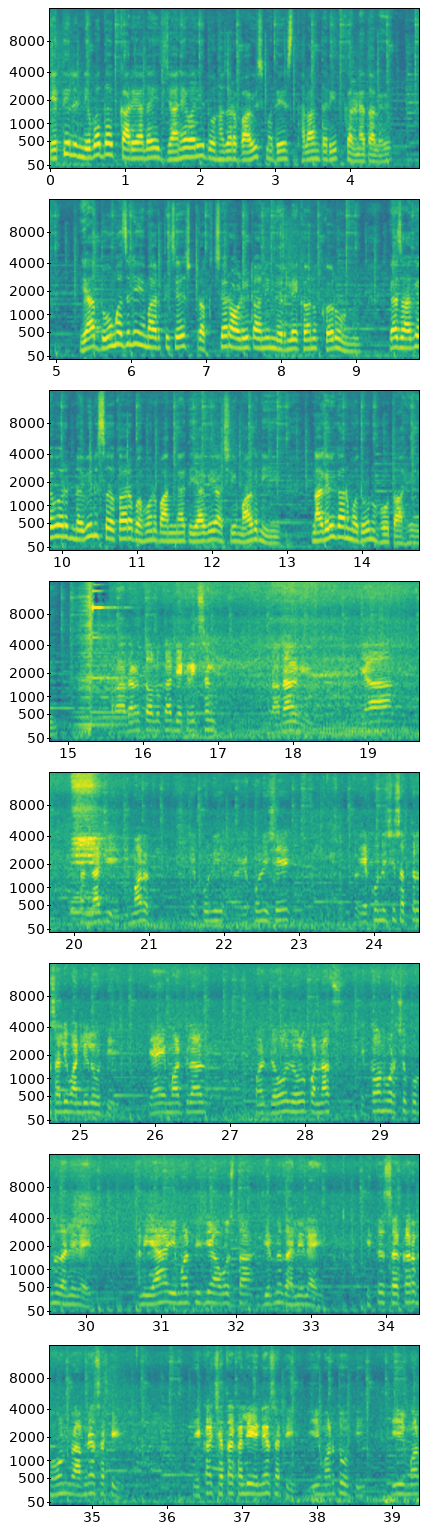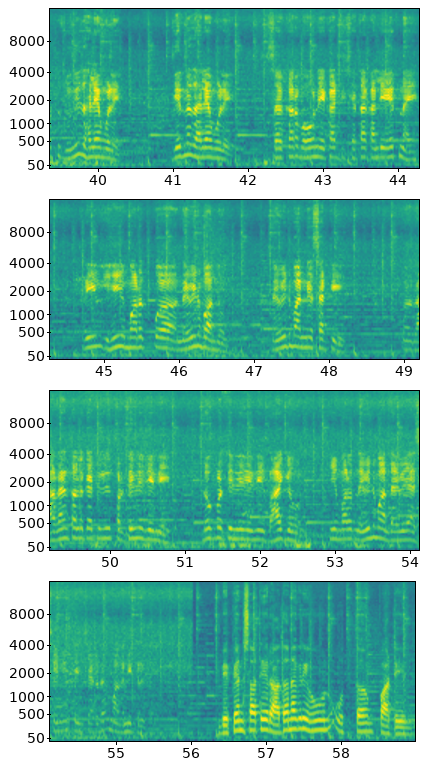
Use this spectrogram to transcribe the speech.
येथील निबंधक कार्यालय जानेवारी दोन हजार बावीसमध्ये स्थलांतरित करण्यात आलं. या दुमजली इमारतीचे स्ट्रक्चर ऑडिट आणि निर्लेखन करून या जागेवर नवीन सहकार भवन बांधण्यात यावे अशी मागणी नागरिकांमधून होत आहे. राधानगरी तालुका देखरेख संघ राधानगरी या संघाची इमारत एकोणी एकोणीसशे एकोणीसशे सत्तर साली बांधलेली होती. या इमारतीला प- जवळजवळ पन्नास एकावन्न वर्ष पूर्ण झालेली आहेत आणि या इमारतीची अवस्था जीर्ण झालेली आहे. इथं सहकार भवन राबण्यासाठी एका छताखाली येण्यासाठी ही इमारत होती. ही इमारत जुनी झाल्यामुळे जीर्ण झाल्यामुळे सहकार भवन एका छताखाली येत नाही. तरी ही इमारत प नवीन बांधून नवीन बांधण्यासाठी राधानगरी तालुक्यातील प्रतिनिधींनी लोकप्रतिनिधींनी भाग घेऊन ही इमारत नवीन बांधावी अशी मी त्यांच्याकडे मागणी करतो बिपेनसाठी राधानगरीहून उत्तम पाटील.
